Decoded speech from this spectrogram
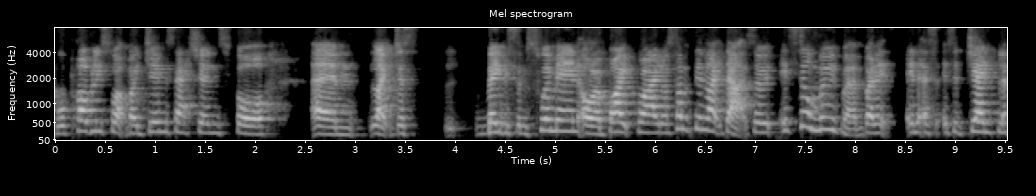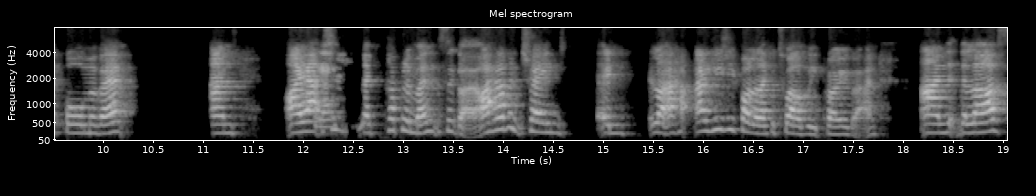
will probably swap my gym sessions for um like just maybe some swimming or a bike ride or something like that. So it's still movement, but it's in a, it's a gentler form of it. And I actually yeah. like a couple of months ago, I haven't trained in like I usually follow like a 12 week program, and the last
